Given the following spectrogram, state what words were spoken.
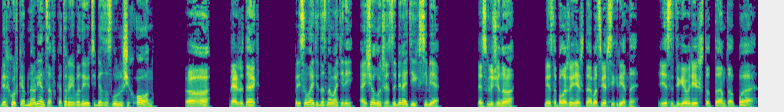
верхушка обновленцев, которые выдают себя за служащих ООН. Ого, даже так? Присылайте дознавателей, а еще лучше забирайте их себе. Исключено. Местоположение штаба сверхсекретно. Если ты говоришь, что там толпа,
